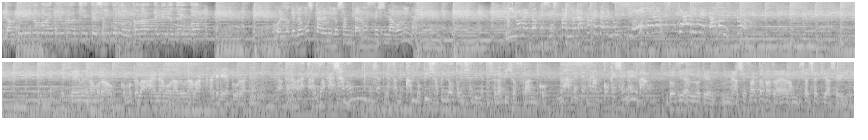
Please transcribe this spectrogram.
están pidiendo por aquí unos chistecitos con todo el arte que yo tengo. Con lo que me gustan a mí los andaluces y la gomina. Y no me toques españolazo que te denuncio. ¡Todo Euskadi me cago en todo! Es que me he enamorado. ¿Cómo te vas a enamorar de una vasca, criatura? No te la habrás traído a casa, ¿no? Esa tía está buscando piso piloto en Sevilla. No será piso franco. No hables de Franco, que se enervan. Dos días es lo que me hace falta para traer a la muchacha aquí a Sevilla.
